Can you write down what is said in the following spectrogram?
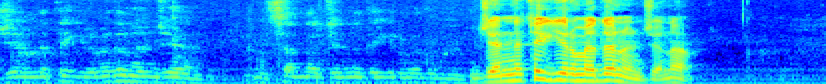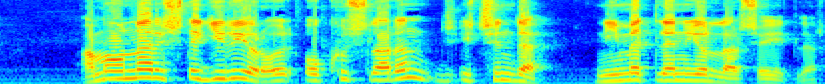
Cennete girmeden önce yani. İnsanlar cennete girmeden önce. Cennete girmeden önce ne? Ama onlar işte giriyor o, o kuşların içinde. Nimetleniyorlar şehitler.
